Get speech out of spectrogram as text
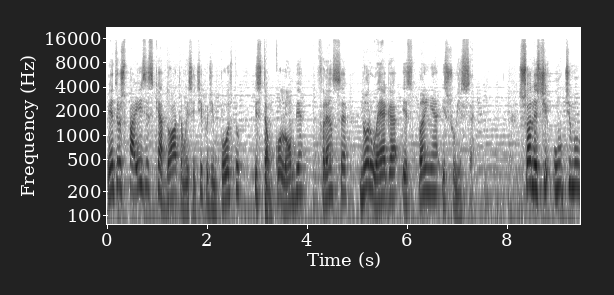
Entre os países que adotam esse tipo de imposto estão Colômbia, França, Noruega, Espanha e Suíça. Só neste último,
